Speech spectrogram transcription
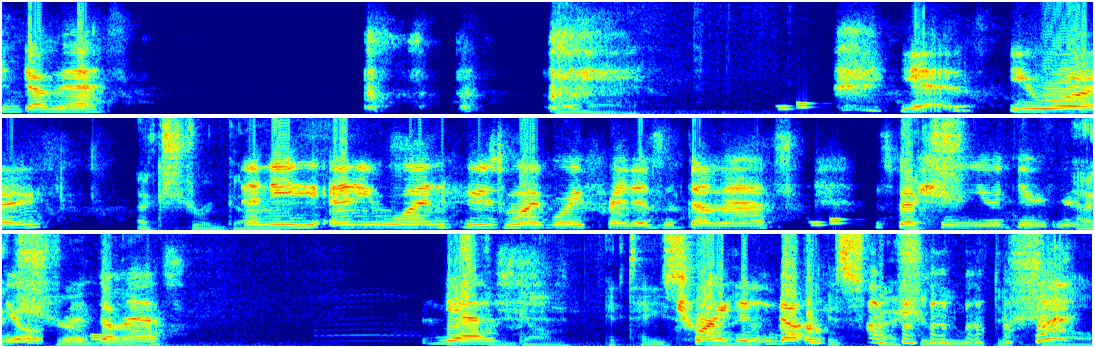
a dumbass. Am I? Yes, you are. Extra gum. Any anyone who's my boyfriend is a dumbass, especially Ex- you. You're, you're the ultimate gum. dumbass. Extra Yes. gum. It tastes Trident good, gum. especially with the shell.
